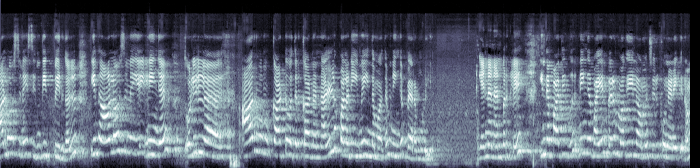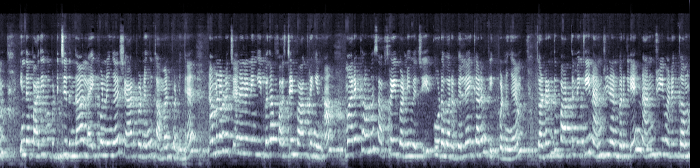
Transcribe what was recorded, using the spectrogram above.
ஆலோசனை சிந்திப்பீர்கள். இந்த ஆலோசனையை நீங்கள் தொழிலில் ஆர்வம் காட்டுவதற்கான நல்ல பலனையுமே இந்த மாதம் நீங்கள் பெற முடியும். என்ன நண்பர்களே இந்த பதிவு நீங்கள் பயன்பெறும் வகையில் அமைச்சிருக்கும்னு நினைக்கிறோம். இந்த பதிவு பிடிச்சிருந்தா லைக் பண்ணுங்கள் ஷேர் பண்ணுங்கள் கமெண்ட் பண்ணுங்கள் நம்மளோட சேனலை நீங்கள் இப்போ தான் ஃபஸ்ட் டைம் பார்க்குறீங்கன்னா மறக்காமல் சப்ஸ்கிரைப் பண்ணி வச்சு கூட வர பெல்லைக்கானும் கிளிக் பண்ணுங்கள் தொடர்ந்து பார்த்தமைக்கு நன்றி நண்பர்களே நன்றி வணக்கம்.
